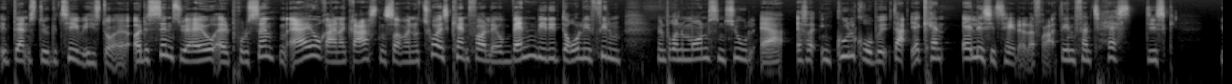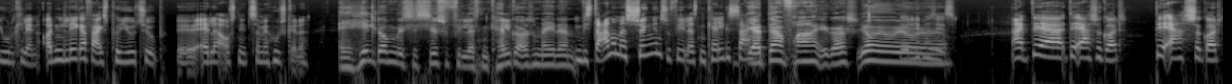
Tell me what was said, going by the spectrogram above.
et dansk stykke tv-historie, og det sindssyge er jo, at producenten er jo Reiner Grasten, som er notorisk kendt for at lave vanvittigt dårlige film, men Brødrene Mortensens jul er altså en guldgruppe. Der, jeg kan alle citater derfra. Det er en fantastisk julekalender, og den ligger faktisk på YouTube, øh, alle afsnit, som jeg husker det. Er jeg helt dum, hvis jeg siger, Sofie Lassen Kalke også med i den? Vi startede med at synge en Sofie Lassen Kalke sang. Ja, derfra, ikke også? Jo, jo, jo. jo, lige jo, jo. præcis. Nej, det er, det er så godt. Det er så godt.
